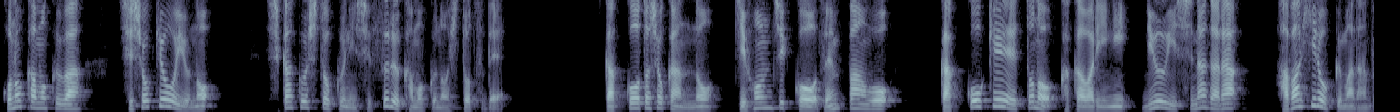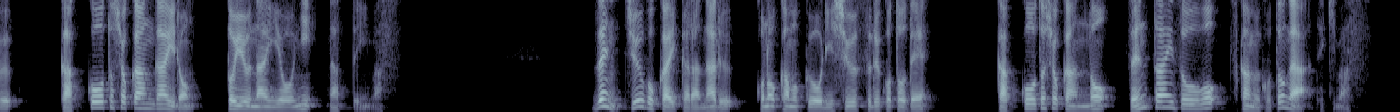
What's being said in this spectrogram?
この科目は、司書教諭の資格取得に資する科目の一つで、学校図書館の基本事項全般を学校経営との関わりに留意しながら幅広く学ぶ学校図書館概論という内容になっています。全15回からなるこの科目を履修することで学校図書館の全体像をつかむことができます。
